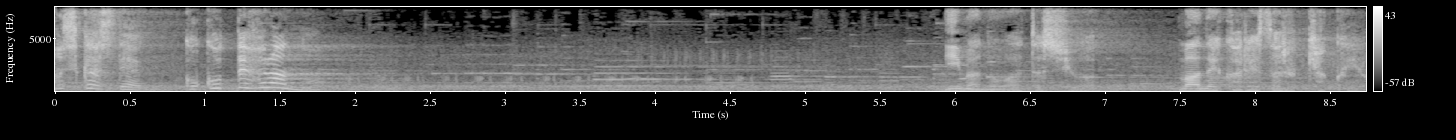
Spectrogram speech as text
もしかしてここってフランの？今の私は招かれざる客よ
